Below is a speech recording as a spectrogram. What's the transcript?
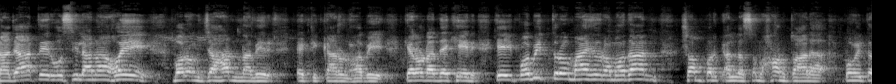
নাজাতের ওসিলা না হয়ে বরং জাহান নামের একটি কারণ হবে। কেননা দেখেন, এই পবিত্র মাহে রমদান সম্পর্কে আল্লাহ সুবহান তাআলা পবিত্র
